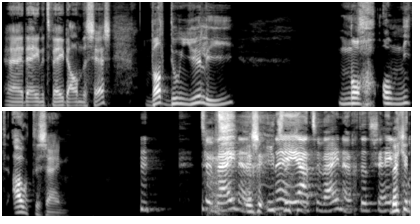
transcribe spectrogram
Eh, de ene twee, de ander zes. Wat doen jullie nog om niet oud te zijn? Te weinig. Is er iets nee, dat je- ja, te weinig. Dat is een hele Dat je, goeie.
